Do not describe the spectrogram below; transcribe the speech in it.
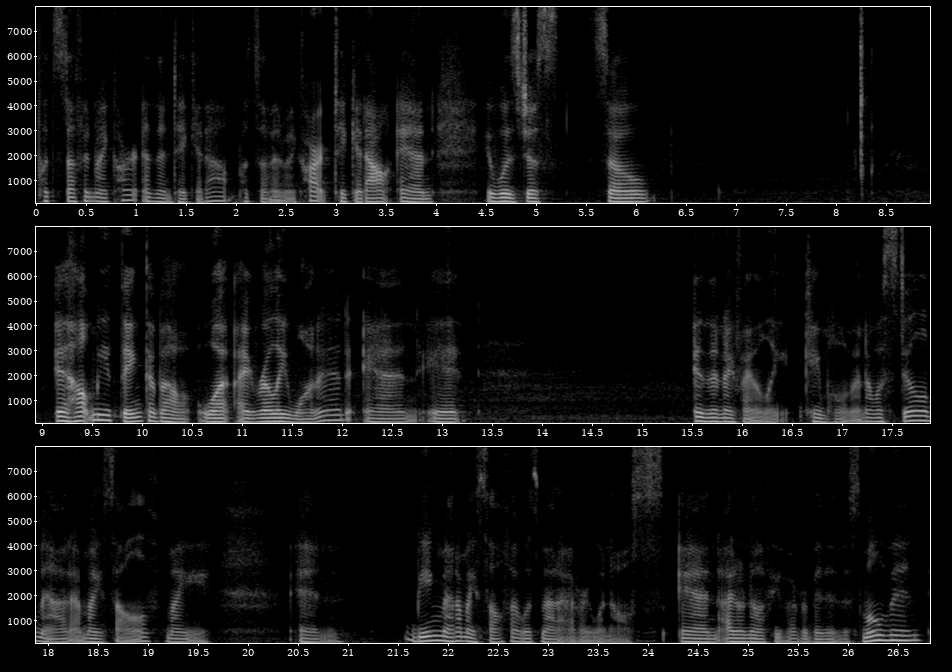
put stuff in my cart and then take it out, put stuff in my cart, take it out, and it was just so it helped me think about what I really wanted and it and then I finally came home and I was still mad at myself, my and being mad at myself, I was mad at everyone else. And I don't know if you've ever been in this moment.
